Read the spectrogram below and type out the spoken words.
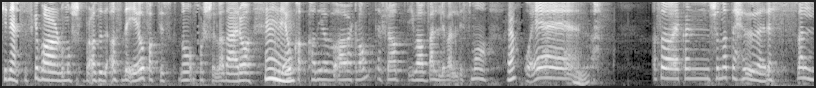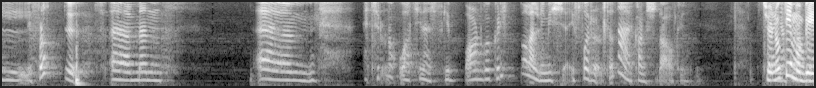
kinesiske barn og norske barn altså det, altså det er jo faktisk noen forskjeller der òg. Det er jo hva, hva de har, vært vant til fra de var veldig, veldig små. Ja. Og jeg Altså, jeg kan skjønne at det høres veldig flott ut, eh, men eh, jeg tror nok også at kinesiske barn går glipp av veldig mye i forhold til det her, kanskje, da, å kunne Tror nok de må bli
